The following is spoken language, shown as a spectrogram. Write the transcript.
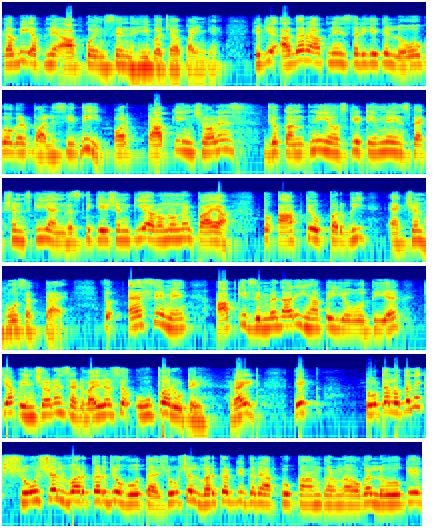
कभी अपने आप को इनसे नहीं बचा पाएँगे। क्योंकि अगर आपने इस तरीके के लोगों को अगर पॉलिसी दी और आपकी इंश्योरेंस जो कंपनी है, उसकी टीम ने इंस्पेक्शन किया इन्वेस्टिगेशन किया और उन्होंने पाया तो आपके ऊपर भी एक्शन हो सकता है। तो ऐसे में आपकी ज़िम्मेदारी यहाँ पे ये होती है कि आप इंश्योरेंस एडवाइज़र से ऊपर उठे राइट एक टोटल होता है ना, एक सोशल वर्कर जो होता है सोशल वर्कर की तरह आपको काम करना होगा, लोगों के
